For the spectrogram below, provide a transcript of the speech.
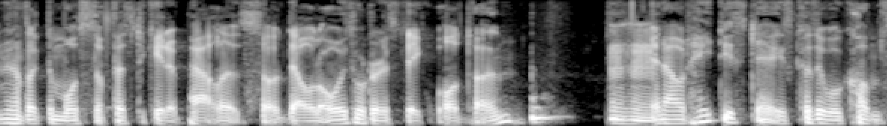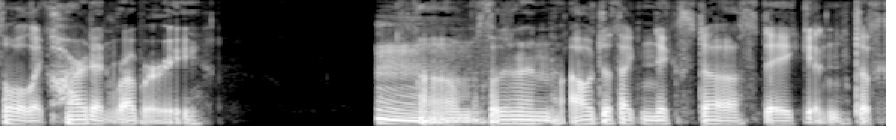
didn't have like the most sophisticated palate. So they would always order a steak well done. hmm And I would hate these steaks because it would come so like hard and rubbery. Mm. Um, so then I would just like nix the steak and just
